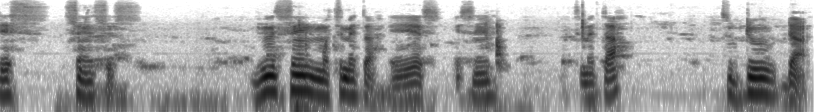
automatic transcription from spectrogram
this sensors using multimeter. Yes using multimeter to do that.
